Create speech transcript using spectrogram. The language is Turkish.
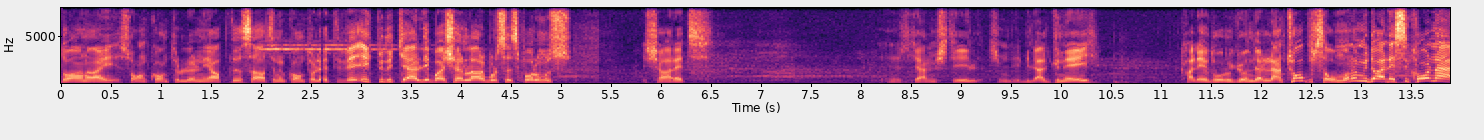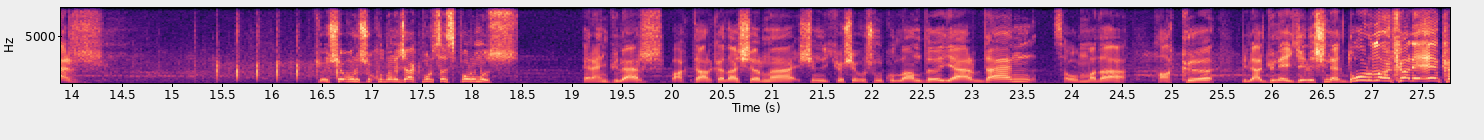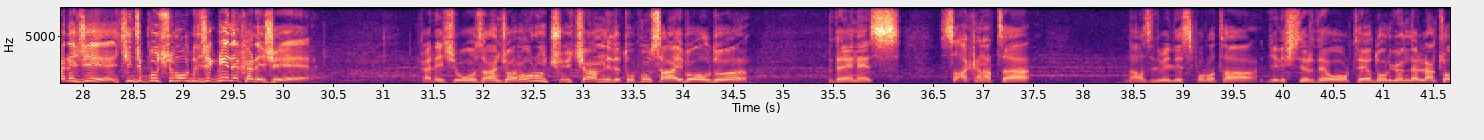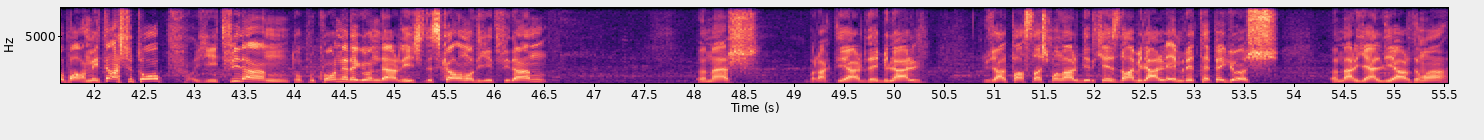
Doğanay son kontrollerini yaptı. Saatini kontrol etti ve ilk düdük geldi. Başarılar Bursa Spor'umuz. İşaret. Henüz gelmiş değil. Şimdi Bilal Güney. Kaleye doğru gönderilen top. Savunmanın müdahalesi korner. Köşe vuruşu kullanacak Bursa Spor'umuz. Eren Güler baktı arkadaşlarına. Şimdi köşe vuruşunu kullandığı yerden savunmada Hakkı Bilal Güney gelişine doğrudan kaleye kaleci. ikinci pozisyon olabilecek mi yine kaleci? Kaleci Ozan Can Oruç iki hamlede topun sahibi oldu. DNS sağ kanatta Nazilli Belediyespor hata geliştirdi. Ortaya doğru gönderilen top Ahmet'i açtı top. Yiğit Fidan topu kornere gönderdi. Hiç risk almadı Yiğit Fidan. Ömer bıraktı yerde Bilal. Güzel paslaşmalar bir kez daha Bilal. Emre Tepegöz. Ömer geldi yardıma.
